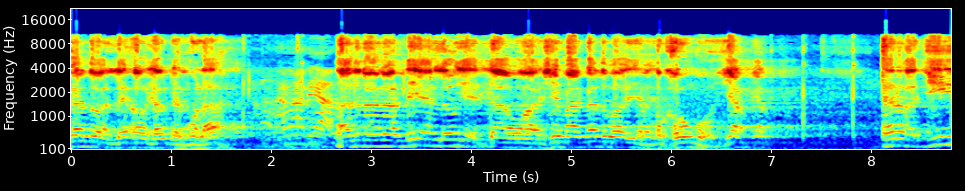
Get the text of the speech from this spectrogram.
ကတ္တဝလက်အောက်ရောက်တယ်မို့လားသာသနာတော်တရားလုံးရဲ့တာဝန်ရှင်မကတ္တဝရဲ့ပခုံးပေါ်ရောက် အဲ့တော့အကြီး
